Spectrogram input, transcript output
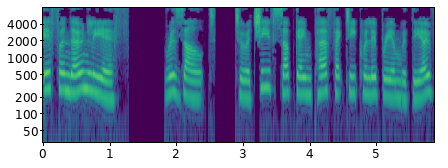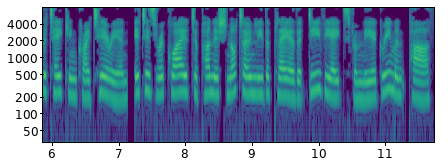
if and only if result. To achieve subgame perfect equilibrium with the overtaking criterion, it is required to punish not only the player that deviates from the agreement path,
